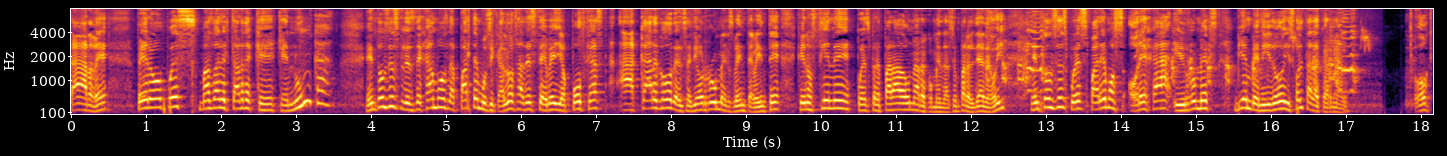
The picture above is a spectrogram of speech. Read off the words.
tarde, pero pues más vale tarde que, que nunca. Entonces les dejamos la parte musicalosa de este bello podcast a cargo del señor Rumex 2020 que nos tiene pues preparada una recomendación para el día de hoy. Entonces pues paremos oreja y Rumex, bienvenido y suelta la carnal. Ok.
